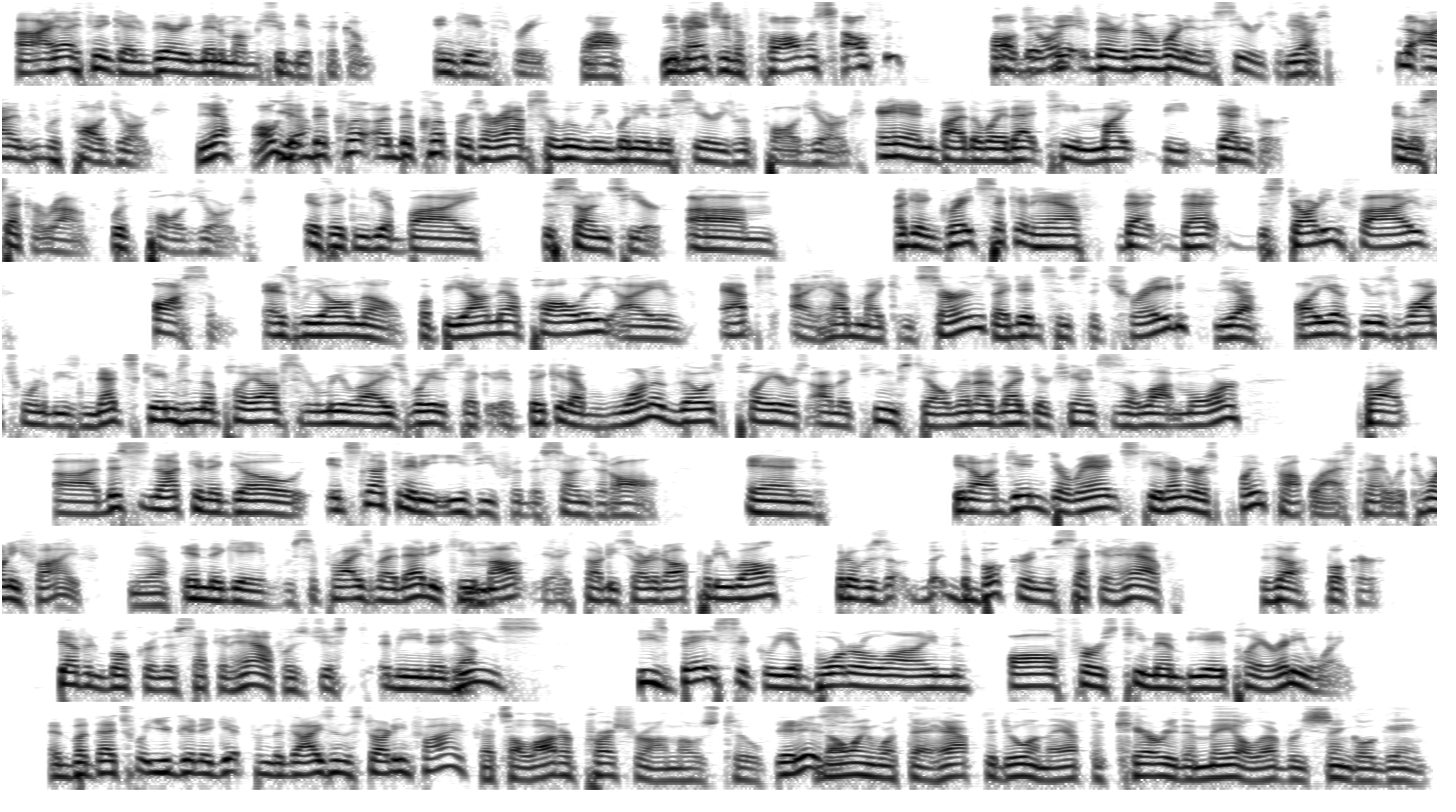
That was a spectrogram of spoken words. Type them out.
Uh, I, I think at very minimum it should be a pick 'em in Game Three. Wow, you imagine if Paul was healthy, Paul Well, George. They, are they're winning a series with Yeah. Chris No, I'm with Paul George. Yeah. Oh yeah. The, the, uh, the Clippers are absolutely winning the series with Paul George. And by the way, that team might beat Denver in the second round with Paul George if they can get by the Suns here. Um, again, great second half. That that the starting five, awesome as we all know. But beyond that, Paulie, I've apps. I have my concerns. I did since the trade. yeah. All you have to do is watch one of these Nets games in the playoffs and realize, wait a second, if they could have one of those players on the team still, then I'd like their chances a lot more. But uh, this is not going to go. It's not going to be easy for the Suns at all. And you know, again, Durant stayed under his point prop last night with 25 Yeah. in the game. I'm surprised by that. He came Mhm. out. I thought he started off pretty well, but it was the Booker in the second half. The Booker, Devin Booker in the second half was just. I mean, and Yep. he's he's basically a borderline all first team NBA player anyway. And but that's what you're going to get from the guys in the starting five. That's a lot of pressure on those two. It is. knowing what they have to do and they have to carry the mail every single game.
